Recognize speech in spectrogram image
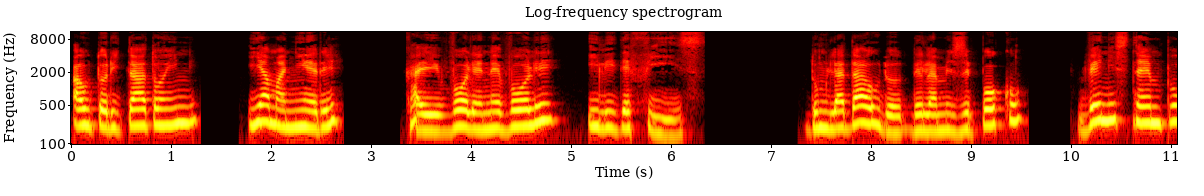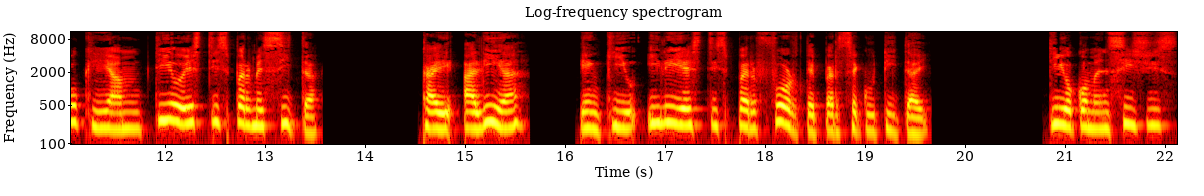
autoritatoin ia maniere cae vole ne vole ili defiis. Dum la daudo de la mesepoco venis tempo ciam tio estis permesita cae alia, en quiu ili estis perforte persecutitai. Tio comencisis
